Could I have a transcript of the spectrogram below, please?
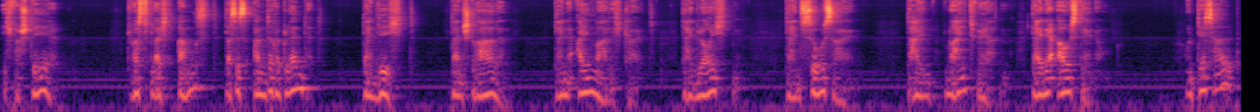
ich verstehe. Du hast vielleicht Angst, dass es andere blendet. Dein Licht, dein Strahlen, deine Einmaligkeit, dein Leuchten, dein So-Sein, dein Weitwerden, deine Ausdehnung. Und deshalb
